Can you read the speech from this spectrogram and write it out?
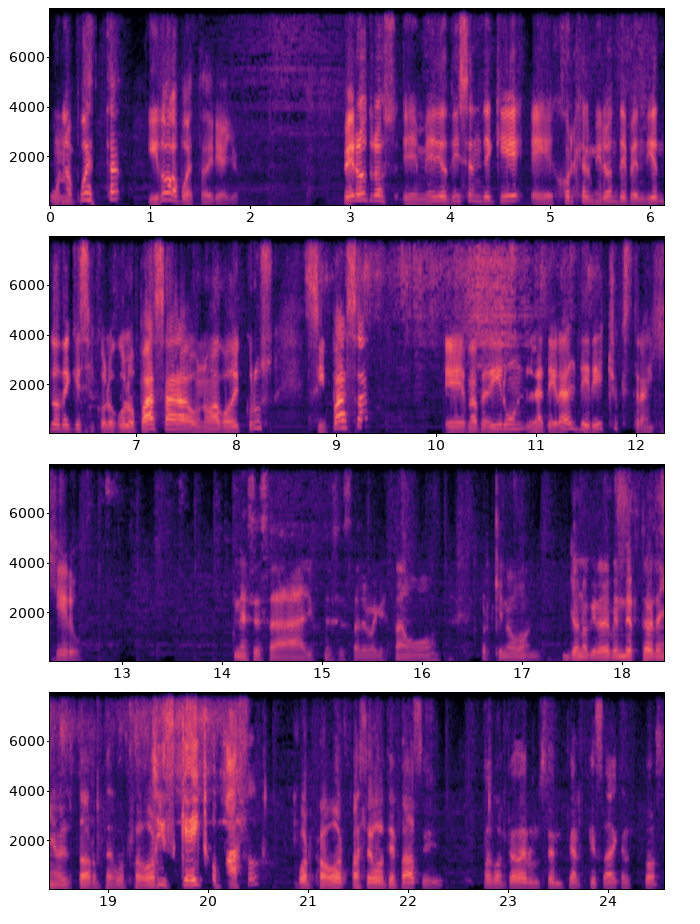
una apuesta y dos apuestas, diría yo. Pero otros eh, medios dicen de que eh, Jorge Almirón, dependiendo de que si Colo Colo pasa o no a Godoy Cruz, si pasa, eh, va a pedir un lateral derecho extranjero. Necesario, necesario para que estamos. Porque no, yo no quiero depender todo el año del torta, por favor. Cheesecake o paso. Por favor, pasemos de pase. Para contratar un central que saca el torta.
